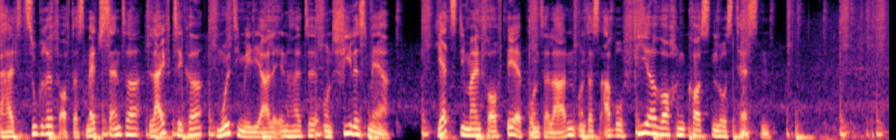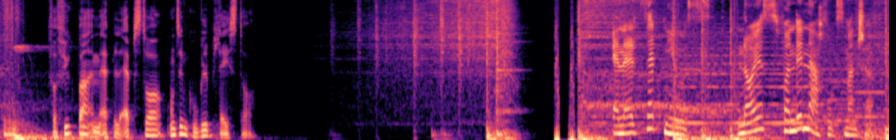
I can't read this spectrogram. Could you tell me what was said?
Erhalte Zugriff auf das Matchcenter, Live-Ticker, multimediale Inhalte und vieles mehr. Jetzt die Mein VfB App runterladen und das Abo vier Wochen kostenlos testen. Verfügbar im Apple App Store und im Google Play Store. NLZ News. Neues von den Nachwuchsmannschaften.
